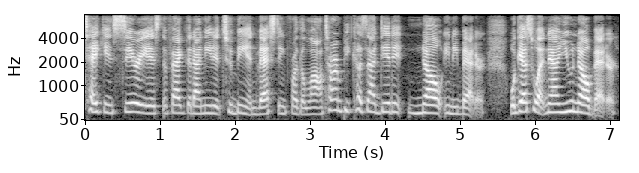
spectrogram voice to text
taking serious the fact that I needed to be investing for the long term because I didn't know any better. Well, guess what? Now you know better.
